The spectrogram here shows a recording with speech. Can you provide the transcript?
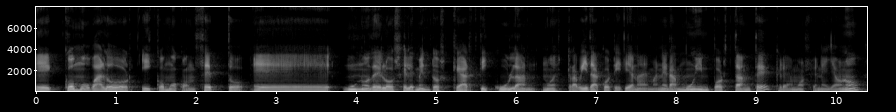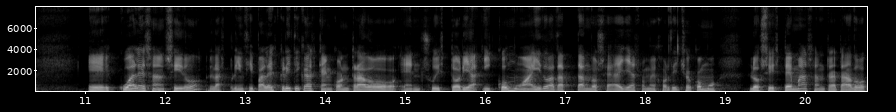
eh, como valor y como concepto eh, uno de los elementos que articulan nuestra vida cotidiana de manera muy importante, creamos en ella o no, eh, cuáles han sido las principales críticas que ha encontrado en su historia y cómo ha ido adaptándose a ellas, o mejor dicho, cómo los sistemas han tratado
